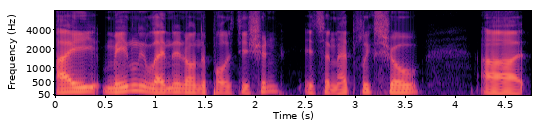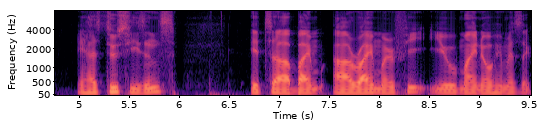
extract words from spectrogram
I mainly landed on the Politician. It's a Netflix show. Uh, it has two seasons. It's uh by uh, Ryan Murphy. You might know him as the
